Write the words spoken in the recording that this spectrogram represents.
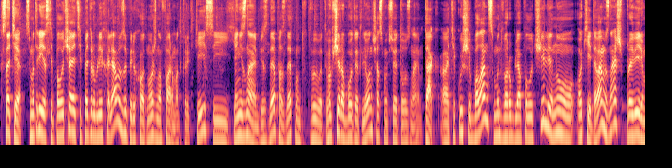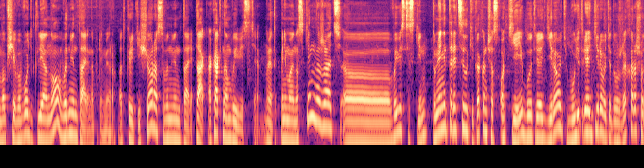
кстати, смотри, если получаете 5 рублей халяву за переход, можно фарм открыть кейс. И я не знаю, без депа, с депом тут вывод. Вообще работает ли он, сейчас мы все это узнаем. Так, а, текущий баланс, мы 2 рубля получили. Ну, окей, давай мы, знаешь, проверим вообще, выводит ли оно в инвентарь, например. Открыть еще раз в инвентарь. Так, а как нам вывести? Ну, я так понимаю, на скин нажать, э, вывести скин. То у меня нет ссылки, как он сейчас, окей, будет реагировать? Будет реагировать это уже хорошо,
